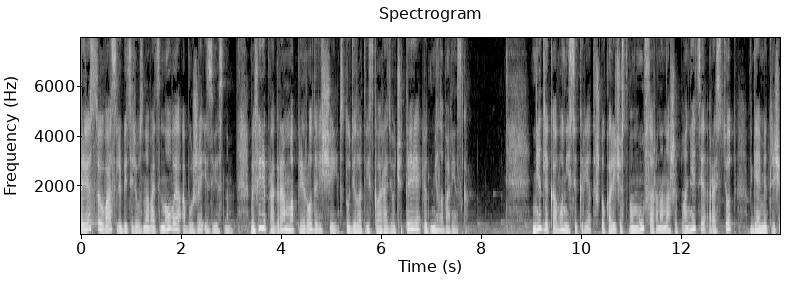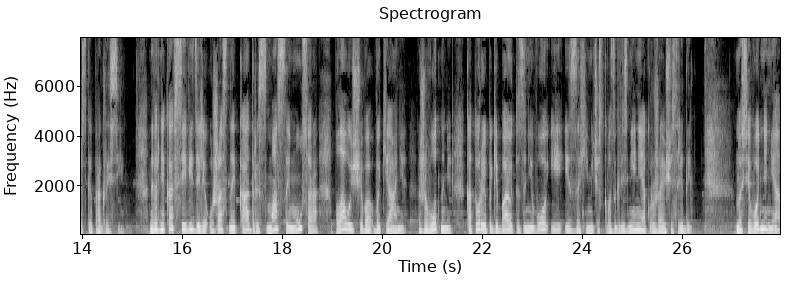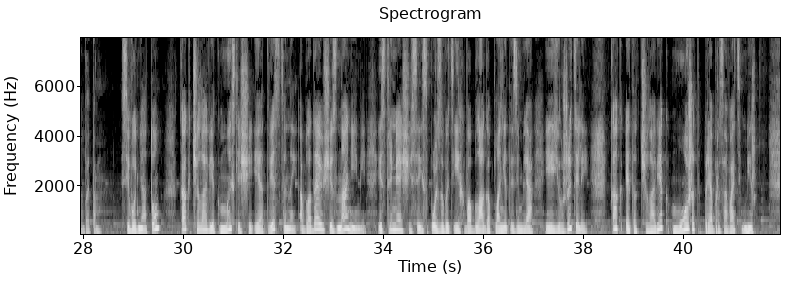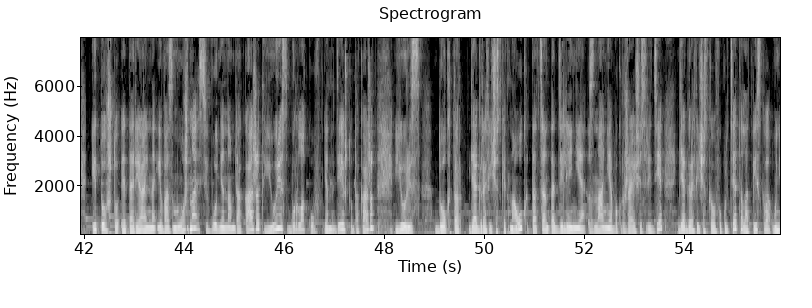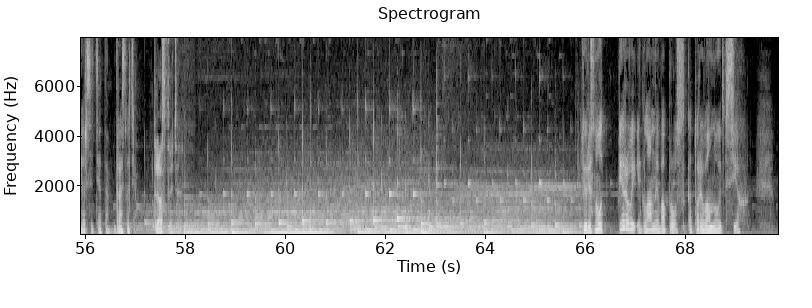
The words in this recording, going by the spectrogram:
Приветствую вас, любители узнавать новое об уже известном. В эфире программа «Природа вещей» в студии Латвийского радио 4 Людмила Бавинска. Ни для кого не секрет, что количество мусора на нашей планете растет в геометрической прогрессии. Наверняка все видели ужасные кадры с массой мусора, плавающего в океане, животными, которые погибают из-за него и из-за химического загрязнения окружающей среды. Но сегодня не об этом – Сегодня о том, как человек мыслящий и ответственный, обладающий знаниями и стремящийся использовать их во благо планеты Земля и ее жителей, как этот человек может преобразовать мир. И то, что это реально и возможно, сегодня нам докажет Юрис Бурлаков. Я надеюсь, что докажет. Юрис – доктор географических наук, доцент отделения знаний об окружающей среде географического факультета Латвийского университета. Здравствуйте. Здравствуйте. Юрис, ну вот первый и главный вопрос, который волнует всех.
